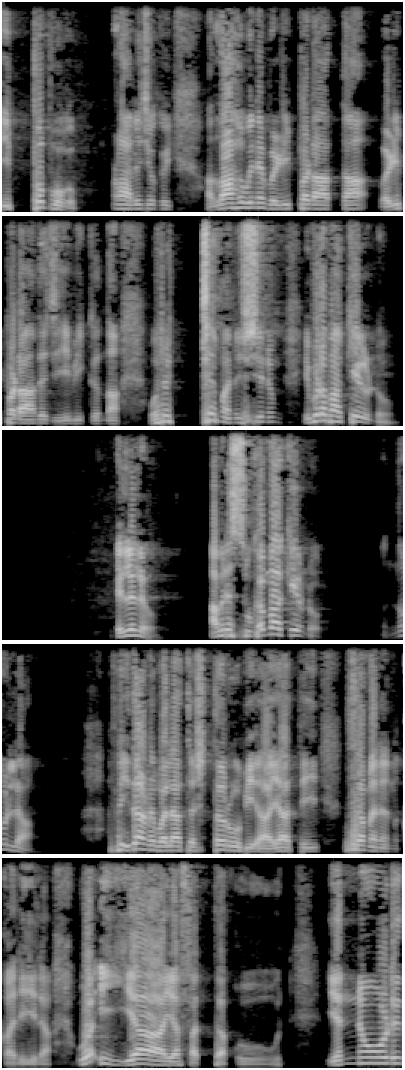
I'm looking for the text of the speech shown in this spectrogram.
ഇപ്പൊ പോകും. നമ്മൾ ആലോചിച്ച് നോക്കി. അള്ളാഹുവിനെ വഴിപ്പെടാത്ത വഴിപ്പെടാതെ ജീവിക്കുന്ന ഒരൊറ്റ മനുഷ്യനും ഇവിടെ ബാക്കിയുണ്ടോ? ഇല്ലല്ലോ. അവരെ സുഖം ബാക്കിയുണ്ടോ? ഒന്നുമില്ല. അപ്പൊ ഇതാണ് വല സമനൻ എന്നോട്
